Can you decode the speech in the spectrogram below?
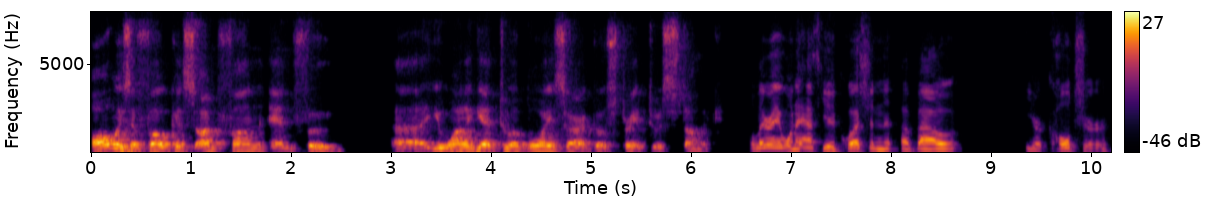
always a focus on fun and food. Uh, you want to get to a boy's heart, go straight to his stomach. Well, Larry, I want to ask you a question about your culture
